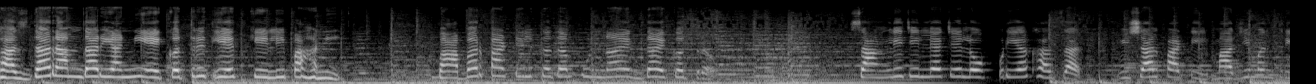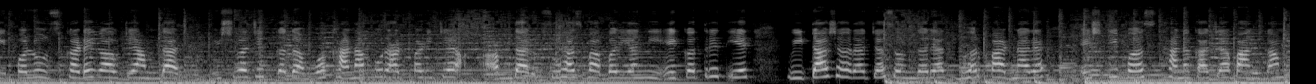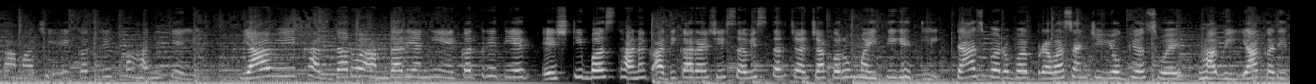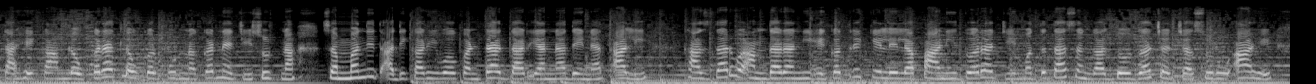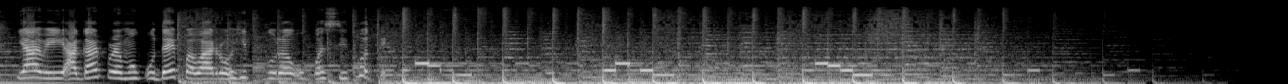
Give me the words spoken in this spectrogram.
खासदार आमदार यांनी एकत्रित येत केली पाहणी. बाबर पाटील कदम पुन्हा एकदा एकत्र. सांगली जिल्ह्याचे लोकप्रिय खासदार विशाल पाटील माजी मंत्री पलूस खडेगावचे आमदार विश्वजित कदम व खानापूर आटपाडीचे आमदार सुहास बाबर यांनी एकत्रित येत विटा शहराच्या सौंदर्यात भर पाडणाऱ्या एस टी बस स्थानकाच्या बांधकाम कामाची एकत्रित पाहणी केली. यावेळी खासदार व आमदार यांनी एकत्रित येत एस टी बस स्थानक अधिकाऱ्यांशी सविस्तर चर्चा करून माहिती घेतली. त्याचबरोबर प्रवासांची योग्य सोय व्हावी याकरिता हे काम लवकरात लवकर पूर्ण करण्याची सूचना संबंधित अधिकारी व कंत्राटदार यांना देण्यात आली. खासदार व आमदारांनी एकत्रित केलेल्या पाणीद्वाराची मतदारसंघात जोरदार चर्चा सुरू आहे. यावेळी आगार प्रमुख उदय पवार रोहित गुरव उपस्थित होते.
